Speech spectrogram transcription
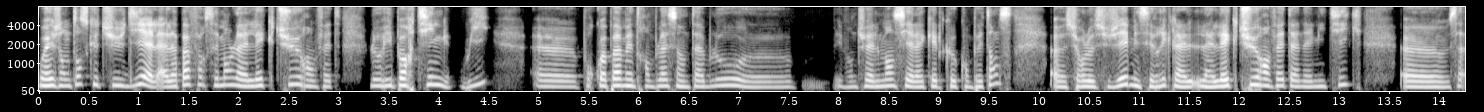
Ouais, j'entends ce que tu dis. Elle n'a pas forcément la lecture, en fait. Le reporting, oui. Euh, pourquoi pas mettre en place un tableau, euh, éventuellement, si elle a quelques compétences euh, sur le sujet. Mais c'est vrai que la, lecture, en fait, analytique, ça,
